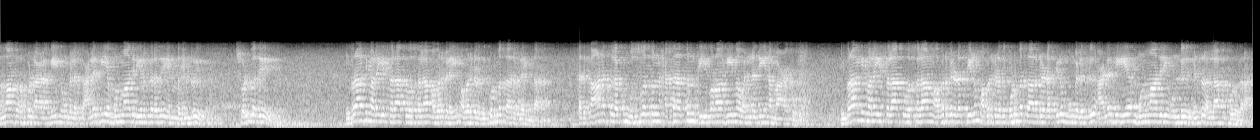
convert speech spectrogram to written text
அல்லாஹ் ரபுல் ஆலமீன் உங்களுக்கு அழகிய முன்மாதிரி இருக்கிறது என்ப என்று சொல்வது இப்ராஹிம் அலை சலாத்து வசலாம் அவர்களையும் அவர்களது குடும்பத்தார்களையும் தான். கது காணத்துலக்கும் உஸ்வத்துன் ஹசனத்துன் ஃபி வல்லதே வல்லதீன அழகு இப்ராஹிம் அலை சலாத்து வசலாம் அவர்களிடத்திலும் அவர்களது குடும்பத்தார்களிடத்திலும் உங்களுக்கு அழகிய முன்மாதிரி உண்டு என்று அல்லாஹ் கூறுகிறான்.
